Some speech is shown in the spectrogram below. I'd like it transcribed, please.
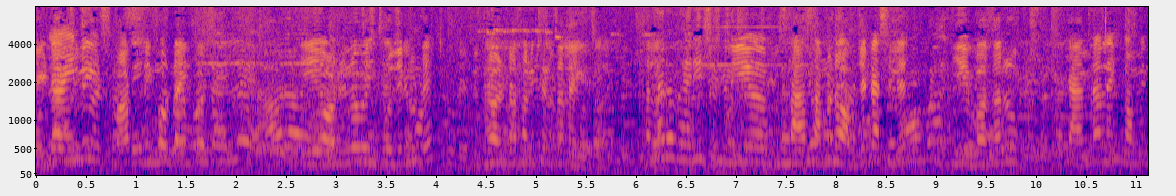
एटा actually smart stick for blind person ये ऑर्डिनो बेस्ड प्रोजेक्ट उठे इसमें अल्ट्रासोनिक सेंसर लगे होते कलर वेरिएशन ये सास सामने ऑब्जेक्ट आ सिले ये बजर कैमरा लाइक कमिंग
